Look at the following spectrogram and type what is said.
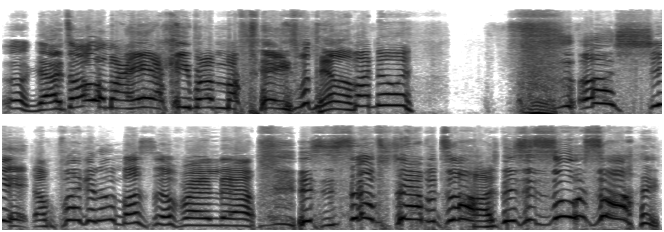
Oh god, it's all on my head. I keep rubbing my face. What the hell am I doing? oh shit, I'm fucking up myself right now. This is self-sabotage. This is suicide.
